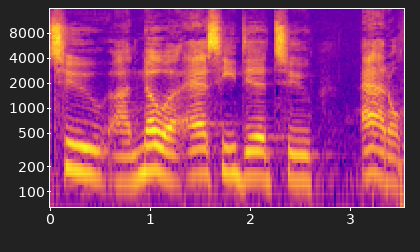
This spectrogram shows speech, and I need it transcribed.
to uh, Noah as he did to Adam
